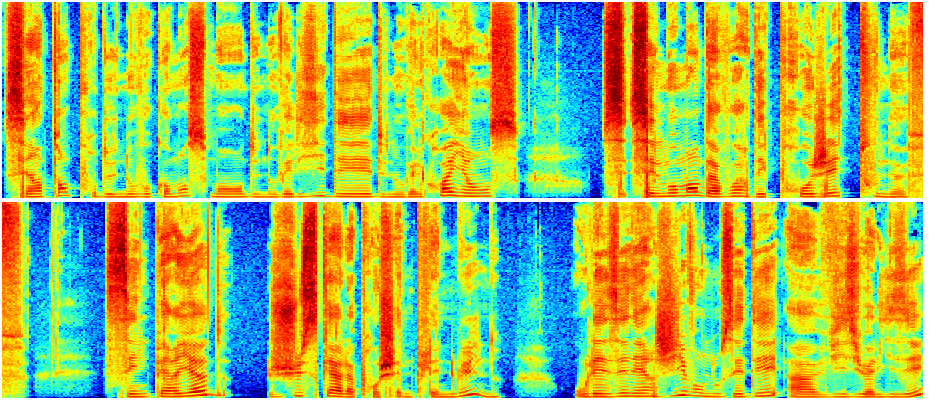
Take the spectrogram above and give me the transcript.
C'est un temps pour de nouveaux commencements, de nouvelles idées, de nouvelles croyances. C'est le moment d'avoir des projets tout neufs. C'est une période jusqu'à la prochaine pleine lune où les énergies vont nous aider à visualiser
